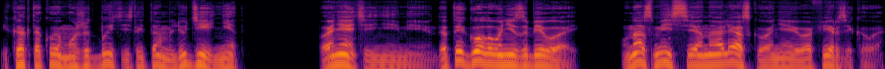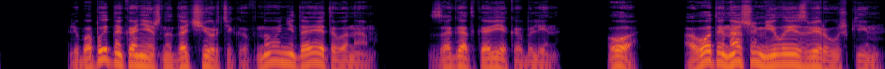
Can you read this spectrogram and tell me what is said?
И как такое может быть, если там людей нет? Понятия не имею. Да ты голову не забивай. У нас миссия на Аляску, а не во Ферзиково. Любопытно, конечно, до чертиков, но не до этого нам. Загадка века, блин. О, а вот и наши милые зверушки.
